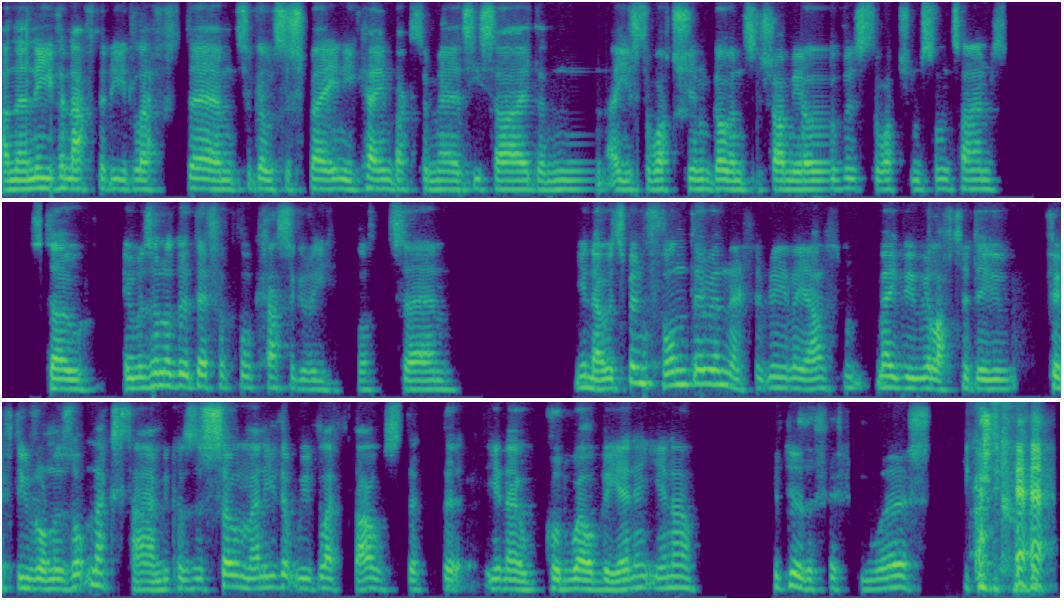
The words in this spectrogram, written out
And then even after he'd left um, to go to Spain, he came back to Merseyside, and I used to watch him going to Tranmere Rovers to watch him sometimes. So it was another difficult category, but um, you know it's been fun doing this. It really has. Maybe we'll have to do 50 runners up next time because there's so many that we've left out that, that you know could well be in it. You know, we do the 50 worst. yeah.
